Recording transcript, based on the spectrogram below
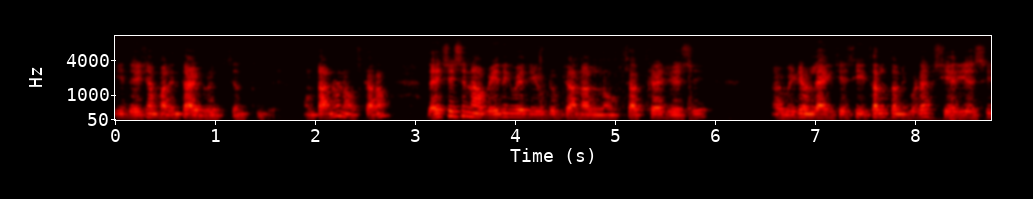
ఈ దేశం మరింత అభివృద్ధి చెందుతుంది. ఉంటాను. నమస్కారం. దయచేసి నా వేదిక వేది యూట్యూబ్ ఛానల్ను సబ్స్క్రైబ్ చేసి నా వీడియోని లైక్ చేసి ఇతరులతో కూడా షేర్ చేసి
